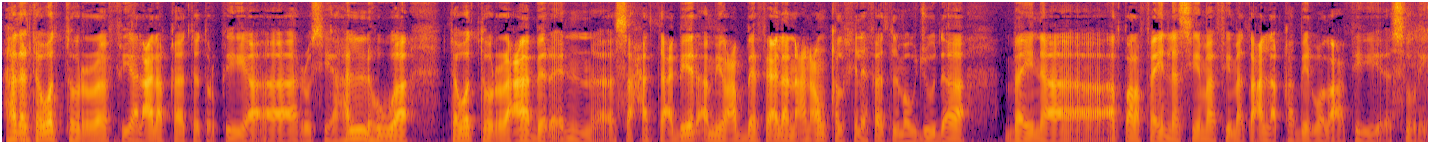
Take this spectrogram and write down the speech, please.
هذا التوتر في العلاقات التركية الروسية؟ هل هو توتر عابر إن صح التعبير أم يعبر فعلا عن عمق الخلافات الموجودة بين الطرفين لا سيما فيما يتعلق بالوضع في سوريا؟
